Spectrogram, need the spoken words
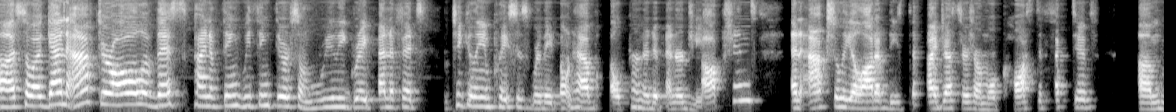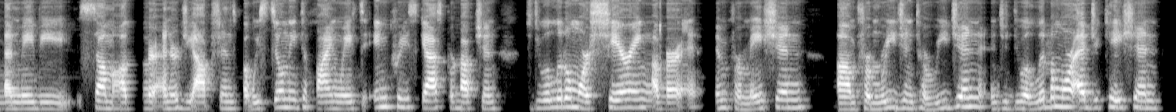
Uh, so again, after all of this kind of thing, we think there are some really great benefits, particularly in places where they don't have alternative energy options. And actually, a lot of these digesters are more cost effective um, than maybe some other energy options, but we still need to find ways to increase gas production, to do a little more sharing of our information um, from region to region, and to do a little more education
